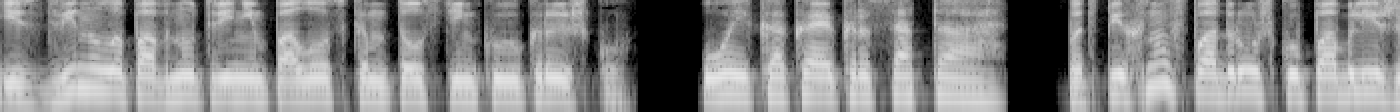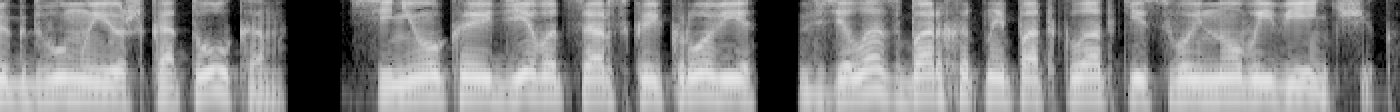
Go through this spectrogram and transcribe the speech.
и сдвинула по внутренним полоскам толстенькую крышку. «Ой, какая красота!» Подпихнув подружку поближе к двум ее шкатулкам, синеокая дева царской крови взяла с бархатной подкладки свой новый венчик.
